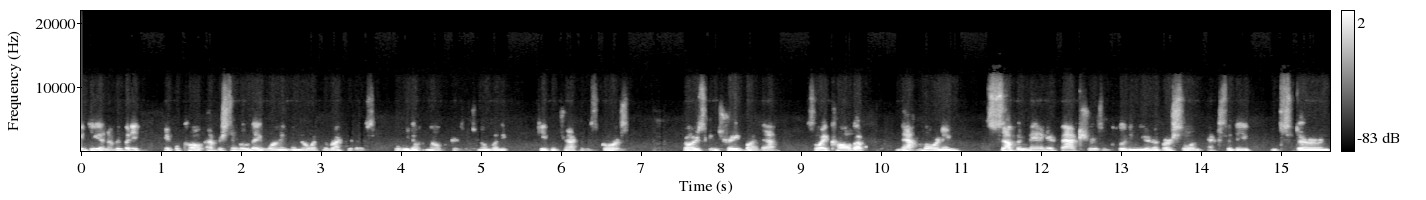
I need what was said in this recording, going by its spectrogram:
idea." And everybody, people call every single day wanting to know what the record is, but we don't know because there's nobody keeping track of the scores. So I was intrigued by that. So I called up that morning seven manufacturers, including Universal and Exidy and Stern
